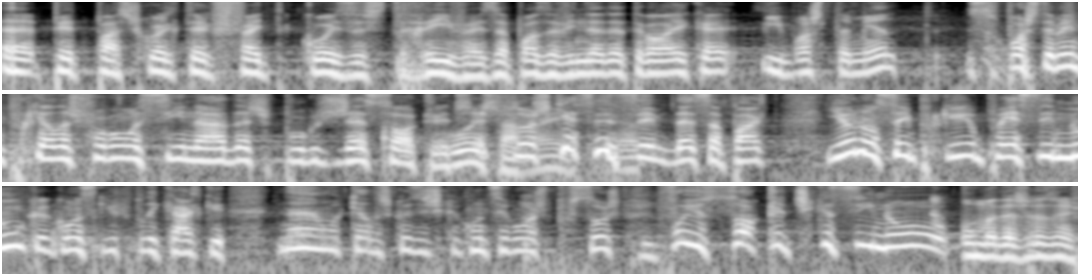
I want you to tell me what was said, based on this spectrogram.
a Pedro Passos Coelho ter feito coisas terríveis após a vinda da Troika e Supostamente, supostamente porque elas foram assinadas por José Sócrates. Ui, As tá pessoas bem, esquecem certo. sempre dessa parte e eu não sei porque o PSD nunca conseguiu explicar que não, aquelas coisas que aconteceram às pessoas foi o Sócrates que assinou. uma das razões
